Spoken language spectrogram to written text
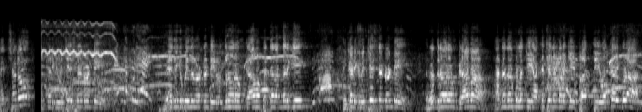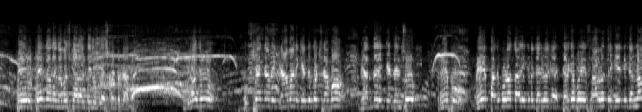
పెన్షన్. ఇక్కడికి వచ్చేసినటువంటి వేదిక మీద ఉన్నటువంటి రుద్రవరం గ్రామ పెద్దలందరికీ ఇక్కడికి విచ్చేసినటువంటి రుద్రవరం గ్రామ అన్నదమ్ములకి అక్క చెల్లెమ్మలకి ప్రతి ఒక్కరికి కూడా పేరు పేరున నమస్కారాలు తెలియజేసుకుంటున్నాను. ఈరోజు ముఖ్యంగా మీ గ్రామానికి ఎందుకు వచ్చినామో మీ అందరికీ తెలుసు. రేపు మే పదమూడో తారీఖున జరగ జరగబోయే సార్వత్రిక ఎన్నికల్లో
